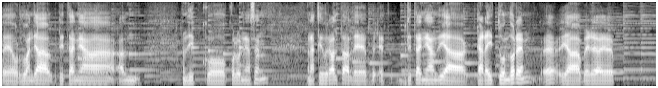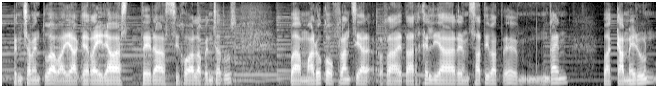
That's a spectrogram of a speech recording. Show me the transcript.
e, orduan ja Britania han- handiko kolonia zen, baina Gibraltar e, Britania handia garaitu ondoren, eh? ja bere pentsamentua, ba, ja, gerra irabaztera zijoala pentsatuz, ba, Maroko, Frantziara eta Argeliaren zati bat eh, gain, ba, Kamerun,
